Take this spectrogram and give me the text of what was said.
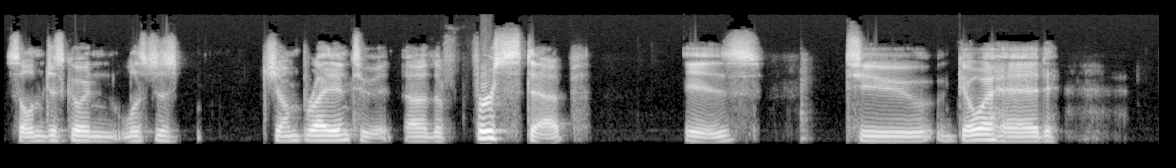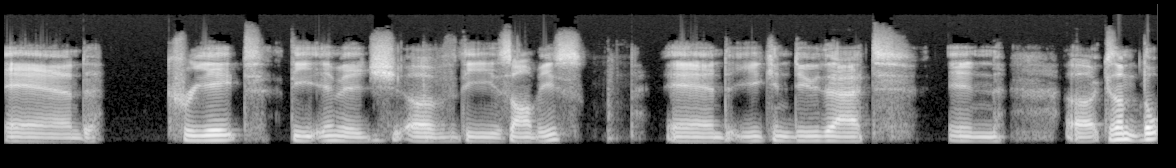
so let me just go ahead and let's just jump right into it. Uh, the first step is to go ahead and create the image of the zombies and you can do that in because uh, I'm the,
